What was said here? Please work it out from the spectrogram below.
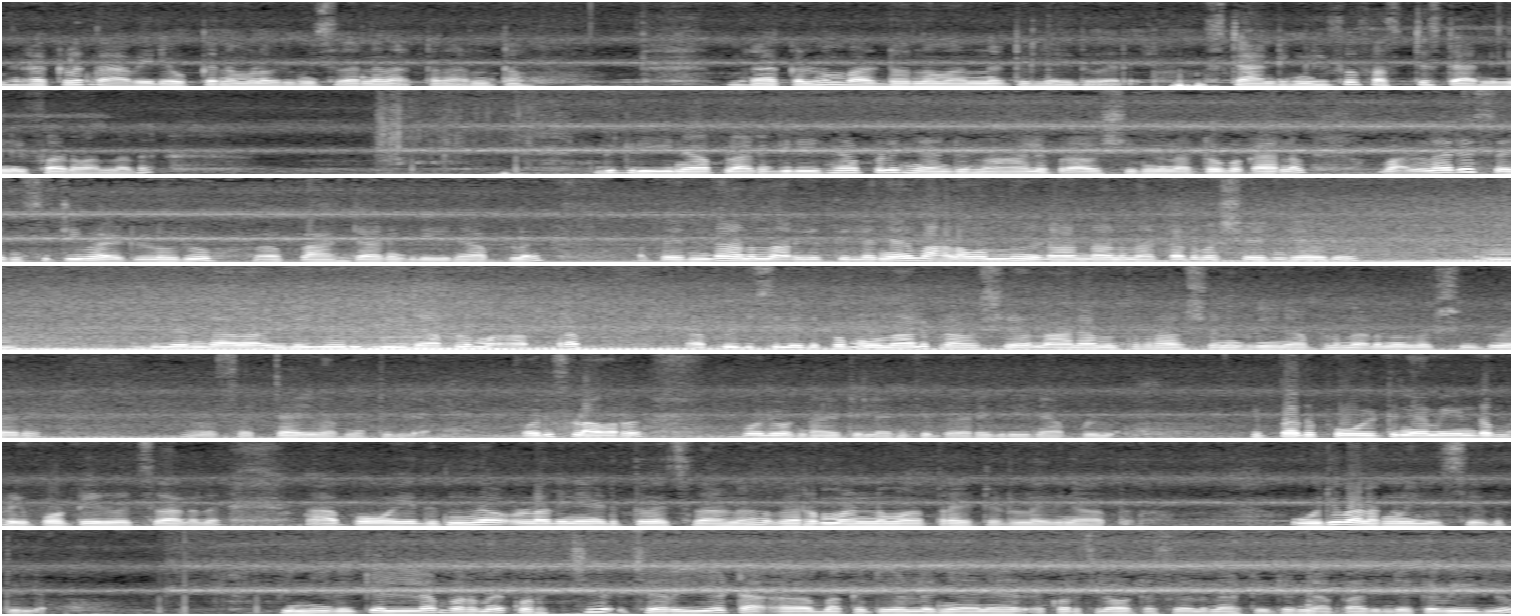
മിറാക്കിളും കാവേരിയും ഒക്കെ നമ്മൾ ഒരുമിച്ച് തന്നെ നട്ടതാണ് കേട്ടോ മിറാക്കിളിനും ബഡൊന്നും വന്നിട്ടില്ല ഇതുവരെ. സ്റ്റാൻഡിങ് ലീഫ് ഫസ്റ്റ് സ്റ്റാൻഡിങ് ലീഫാണ് വന്നത്. ഇത് ഗ്രീൻ ആപ്പിളാണ്. ഗ്രീൻ ആപ്പിൾ ഞാനൊരു നാല് പ്രാവശ്യം ഇങ്ങനെ നട്ടു. കാരണം വളരെ സെൻസിറ്റീവായിട്ടുള്ളൊരു പ്ലാന്റാണ് ഗ്രീൻ ആപ്പിൾ അപ്പോൾ എന്താണെന്ന് അറിയത്തില്ല ഞാൻ വളമൊന്നും ഇടാണ്ടാണ് നട്ടത്. പക്ഷേ എന്റെ ഒരു ഇതിലെന്താണെന്ന് അറിയില്ല. ഈ ഒരു ഗ്രീൻ ആപ്പിൾ മാത്രം പിടിച്ചില്ല. ഇതിപ്പോൾ മൂന്നാൽ പ്രാവശ്യം നാലാമത്തെ പ്രാവശ്യമാണ് ഗ്രീൻ ആപ്പിൾ നടന്നത്. പക്ഷേ ഇതുവരെ സെറ്റായി വന്നിട്ടില്ല. ഒരു ഫ്ലവർ പോലും ഉണ്ടായിട്ടില്ല എനിക്കിതുവരെ ഗ്രീൻ ആപ്പിളിൽ ഇപ്പം അത് പോയിട്ട് ഞാൻ വീണ്ടും റിപ്പോർട്ട് ചെയ്ത് വെച്ചതാണത്. ആ പോയതിൽ നിന്ന് ഉള്ളതിനെ എടുത്ത് വെച്ചതാണ് വെറും മണ്ണ് മാത്രമേ ഇട്ടിട്ടുള്ളൂ ഇതിനകത്ത്. ഒരു വളങ്ങളും യൂസ് ചെയ്തിട്ടില്ല. പിന്നെ ഇവയ്ക്കെല്ലാം പുറമെ കുറച്ച് ചെറിയ ബക്കറ്റുകളിൽ ഞാൻ കുറച്ച് ലോട്ടസുകൾ നട്ടിട്ടുണ്ട്. അപ്പോൾ അതിന്റെയൊക്കെ വീഡിയോ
